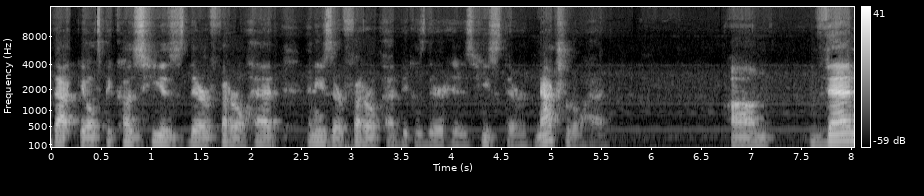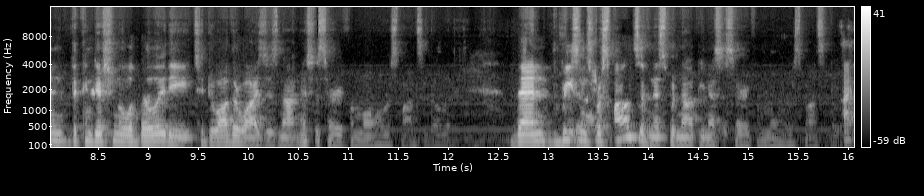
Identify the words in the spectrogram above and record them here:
that guilt because he is their federal head and he's their federal head because they're his he's their natural head um, then the conditional ability to do otherwise is not necessary for moral responsibility then reasons responsiveness would not be necessary for moral responsibility. I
